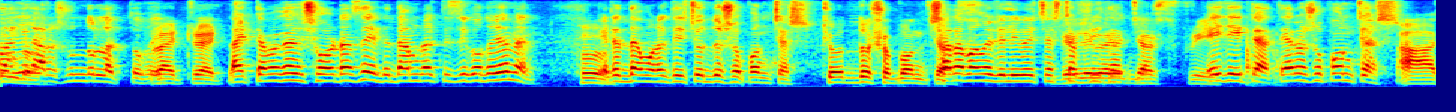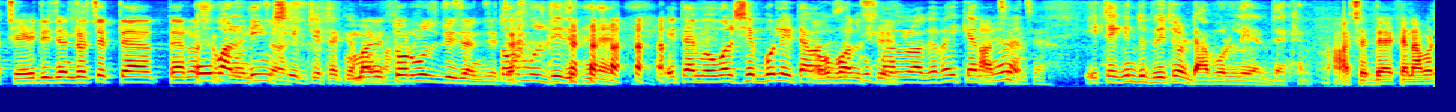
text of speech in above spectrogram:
সুন্দর। আরও সুন্দর লাগতো ভাই। Right. লাইটটা আমার কাছে শর্ট আছে এটার দাম রাখতেছি কত জানেন? এটার দাম রাখতেছি চোদ্দশো পঞ্চাশ। 1450 সারা বাংলা ডেলিভারি চার্জটা ফ্রি Delivery থাকবে। এই যে এটা তেরোশো পঞ্চাশ। আচ্ছা এই ডিজাইনটা হচ্ছে ওভাল ডিম শেপ 1350 যেটাকে মানে তরমুজ ডিজাইন যেটা। তরমুজ ডিজাইন হ্যাঁ। এটা আমি ওভাল শেপ বলি এটা আমার খুব ভালো লাগে ভাই। কেন আচ্ছা, জানেন? আচ্ছা। এটা কিন্তু ভিতরে ডাবল লেয়ার দেখেন। আচ্ছা দেখেন আবার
